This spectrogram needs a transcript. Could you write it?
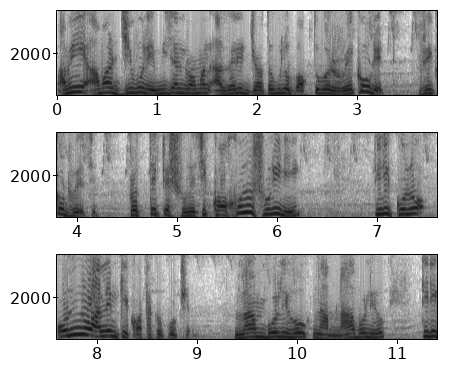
আমি আমার জীবনে মিজান রহমান আজারির যতগুলো বক্তব্য রেকর্ডেড রেকর্ড হয়েছে, প্রত্যেকটা শুনেছি। কখনো শুনিনি তিনি কোনো অন্য আলেমকে কটাক্ষ করছেন। নাম বলি হোক, নাম না বলি হোক, তিনি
